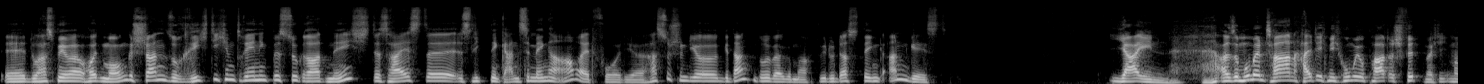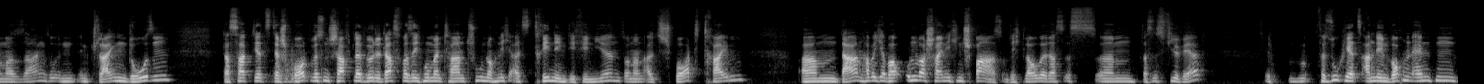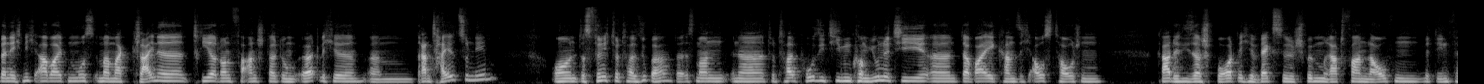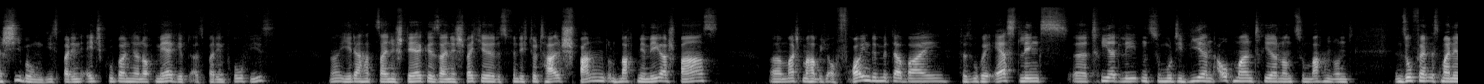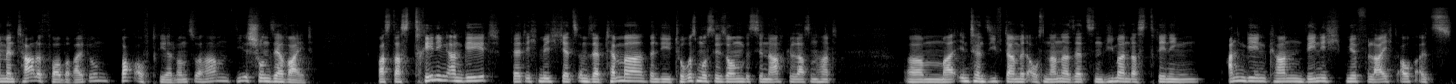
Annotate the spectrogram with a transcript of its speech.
äh, du hast mir heute Morgen gestanden, so richtig im Training bist du gerade nicht. Das heißt, äh, es liegt eine ganze Menge Arbeit vor dir. Hast du schon dir Gedanken drüber gemacht, wie du das Ding angehst? Jein. Also momentan halte ich mich homöopathisch fit, möchte ich immer mal so sagen, so in, in, kleinen Dosen. Das hat jetzt der Sportwissenschaftler, würde das, was ich momentan tue, noch nicht als Training definieren, sondern als Sport treiben. Ähm, daran habe ich aber unwahrscheinlichen Spaß und ich glaube, das ist, ähm, das ist viel wert. Ich versuche jetzt an den Wochenenden, wenn ich nicht arbeiten muss, immer mal kleine Triathlon-Veranstaltungen, örtliche, ähm, dran teilzunehmen. Und das finde ich total super. Da ist man in einer total positiven Community äh, dabei, kann sich austauschen gerade dieser sportliche Wechsel, Schwimmen, Radfahren, Laufen mit den Verschiebungen, die es bei den Age-Groupern ja noch mehr gibt als bei den Profis. Ja, jeder hat seine Stärke, seine Schwäche. Das finde ich total spannend und macht mir mega Spaß. Äh, manchmal habe ich auch Freunde mit dabei, versuche Erstlings-Triathleten äh, zu motivieren, auch mal einen Triathlon zu machen. Und insofern ist meine mentale Vorbereitung, Bock auf Triathlon zu haben, die ist schon sehr weit. Was das Training angeht, werde ich mich jetzt im September, wenn die Tourismussaison ein bisschen nachgelassen hat, ähm, mal intensiv damit auseinandersetzen, wie man das Training angehen kann, wen ich mir vielleicht auch als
